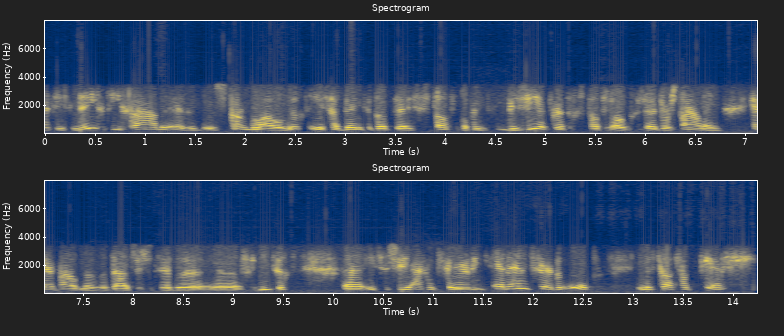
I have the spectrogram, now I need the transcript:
het is 19 graden, uh, strak blauwe lucht. Je zou denken dat deze stad, wat een zeer prettige stad is overigens, hè, door Stalin herbouwd nadat de Duitsers het hebben vernietigd. Is de eigenlijk feeriek. En, en verderop, in de straat van Kers,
